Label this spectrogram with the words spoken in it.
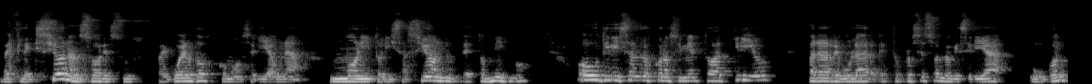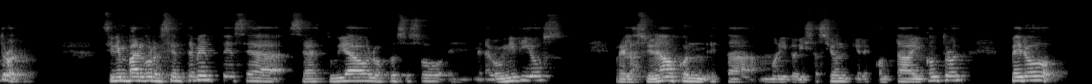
reflexionan sobre sus recuerdos, como sería una monitorización de estos mismos, o utilizan los conocimientos adquiridos para regular estos procesos, lo que sería un control. Sin embargo, recientemente se ha, se ha estudiado los procesos metacognitivos relacionados con esta monitorización que les contaba y control, pero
